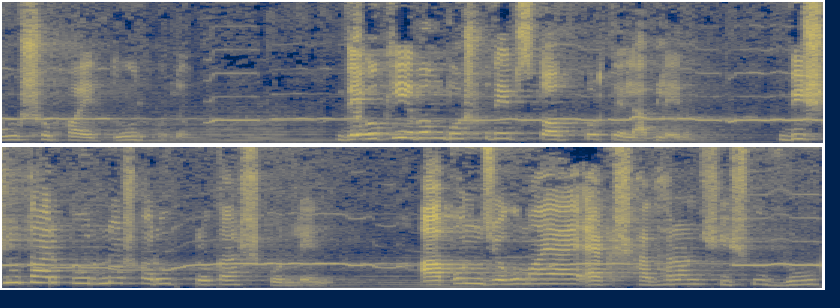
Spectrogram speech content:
অংশ ভয় দূর হল। দেবকী এবং বসুদেব স্তব করতে লাগলেন। বিষ্ণু তার পূর্ণ স্বরূপ প্রকাশ করলেন। আপন যোগমায়ায় এক সাধারণ শিশুর রূপ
